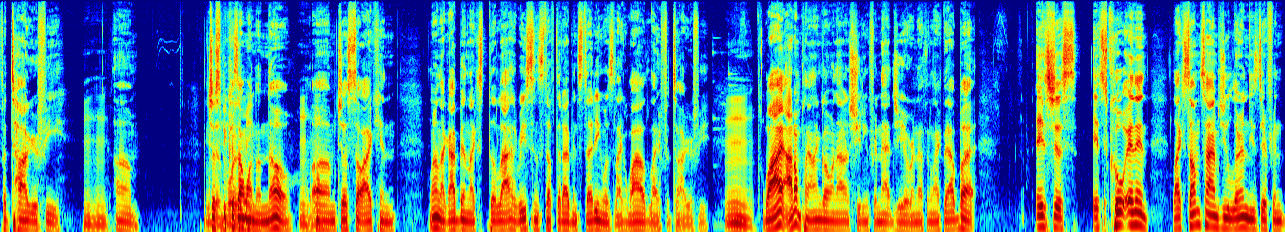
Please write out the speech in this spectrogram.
photography. Mm-hmm. Um, just because I want to know, Mhm. um, just so I can learn. Like I've been like the last recent stuff that I've been studying was like wildlife photography. Mm. Why? I don't plan on going out and shooting for Nat Geo or nothing like that, but it's just it's cool. And then like sometimes you learn these different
